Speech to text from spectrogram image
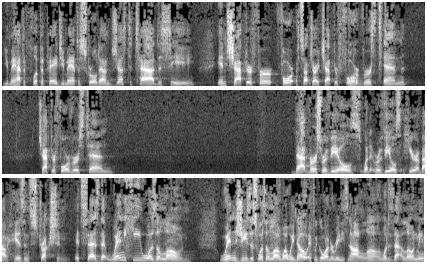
You may have to flip a page. You may have to scroll down just a tad to see in chapter 4, four sorry, chapter 4 verse 10, chapter 4 verse 10, that verse reveals what it reveals here about his instruction. It says that when he was alone, when Jesus was alone, well we know if we go on to read he's not alone. What does that alone mean?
